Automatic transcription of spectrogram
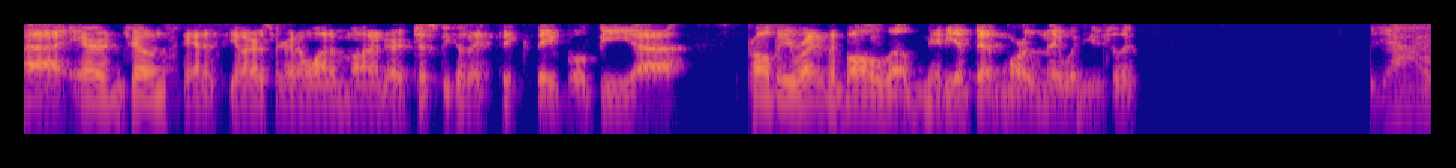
uh, Aaron Jones fantasy owners are going to want to monitor just because I think they will be uh, probably running the ball a little- maybe a bit more than they would usually. Yeah,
